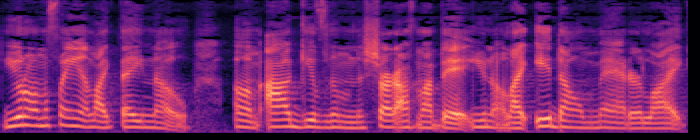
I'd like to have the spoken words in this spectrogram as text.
You know what I'm saying? Like they know. Um, I'll give them the shirt off my back. You know, like it don't matter. Like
